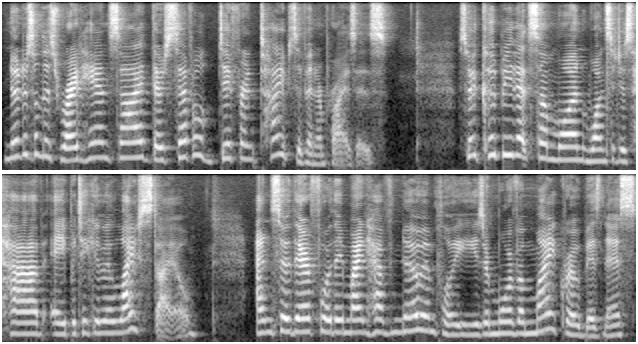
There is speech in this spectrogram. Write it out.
notice on this right hand side, there's several different types of enterprises. So it could be that someone wants to just have a particular lifestyle. And so therefore they might have no employees or more of a micro business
